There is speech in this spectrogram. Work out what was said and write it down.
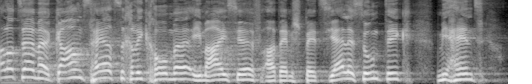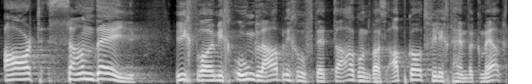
Hallo zusammen, ganz herzlich willkommen im ICF an dem speziellen Sonntag. Wir haben Art Sunday. Ich freue mich unglaublich auf den Tag und was abgeht. Vielleicht habt ihr gemerkt,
